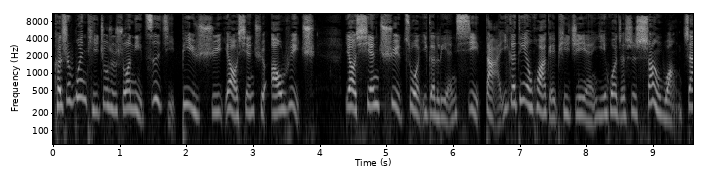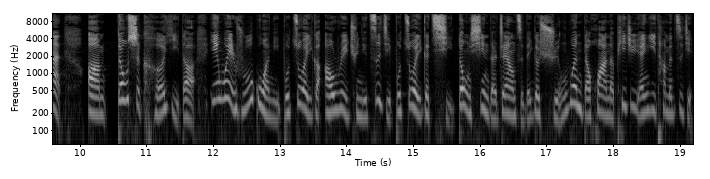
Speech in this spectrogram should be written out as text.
可是问题就是说，你自己必须要先去 outreach，要先去做一个联系，打一个电话给 PG&E，或者是上网站，嗯、都是可以的。因为如果你不做一个 outreach，你自己不做一个启动性的这样子的一个询问的话呢，PG&E 他们自己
